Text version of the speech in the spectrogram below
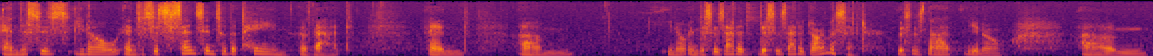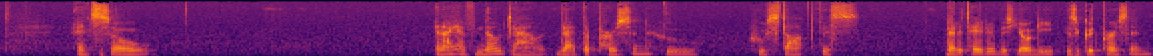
and this is, you know, and just sense into the pain of that, and um, you know, and this is at a this is at a Dharma center. This is not, you know, um, and so, and I have no doubt that the person who who stopped this meditator, this yogi, is a good person.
